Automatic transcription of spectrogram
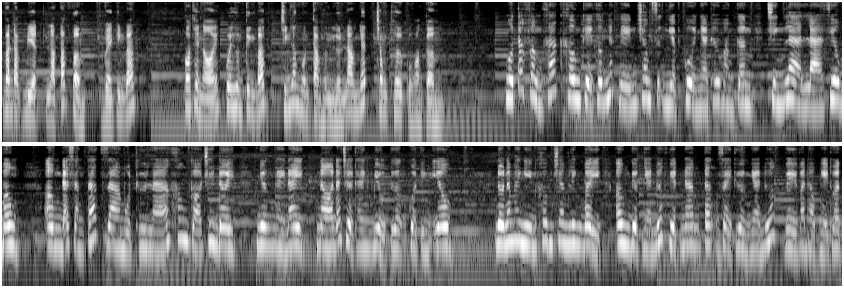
và đặc biệt là tác phẩm về Kinh Bắc. Có thể nói, quê hương Kinh Bắc chính là nguồn cảm hứng lớn lao nhất trong thơ của Hoàng Cầm. Một tác phẩm khác không thể không nhắc đến trong sự nghiệp của nhà thơ Hoàng Cầm chính là Lá Diêu Bông. Ông đã sáng tác ra một thư lá không có trên đời, nhưng ngày nay nó đã trở thành biểu tượng của tình yêu. Đầu năm 2007, ông được nhà nước Việt Nam tặng giải thưởng nhà nước về văn học nghệ thuật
